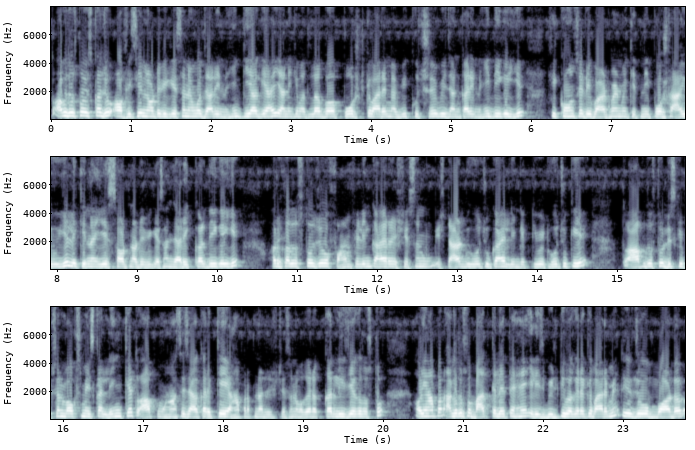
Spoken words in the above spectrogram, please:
तो अभी दोस्तों, इसका जो ऑफिशियल नोटिफिकेशन है, वो जारी नहीं किया गया है। यानी कि मतलब पोस्ट के बारे में अभी कुछ भी जानकारी नहीं दी गई है कि कौन से डिपार्टमेंट में कितनी पोस्ट आई हुई है, लेकिन ये शॉर्ट नोटिफिकेशन जारी कर दी गई है। और इसका दोस्तों, जो फॉर्म फिलिंग का है रजिस्ट्रेशन स्टार्ट भी हो चुका है लिंक एक्टिवेट हो चुकी है। तो आप दोस्तों डिस्क्रिप्शन बॉक्स में इसका लिंक है तो आप वहाँ से जा करके यहाँ पर अपना रजिस्ट्रेशन वगैरह कर लीजिएगा दोस्तों। और यहाँ पर आगे दोस्तों बात कर लेते हैं एलिजिबिलिटी वगैरह के बारे में। तो ये जो बॉर्डर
